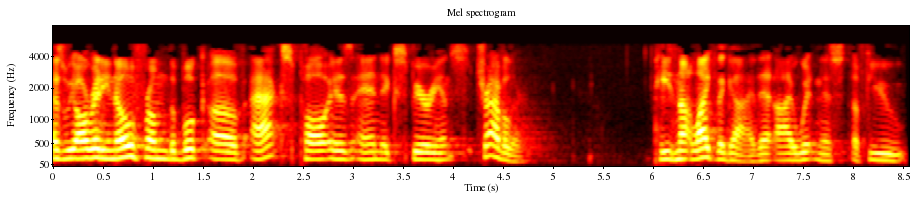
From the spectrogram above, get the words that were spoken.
As we already know from the book of Acts, Paul is an experienced traveler. He's not like the guy that I witnessed a few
